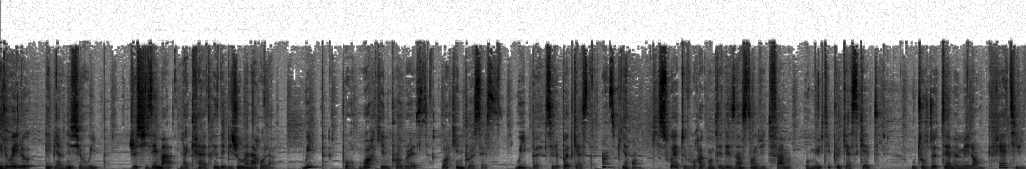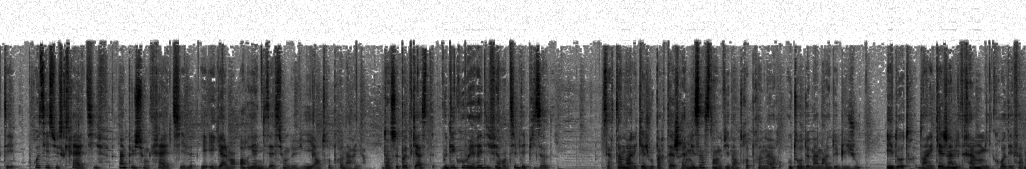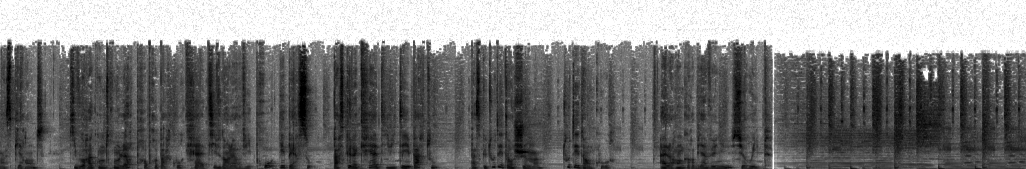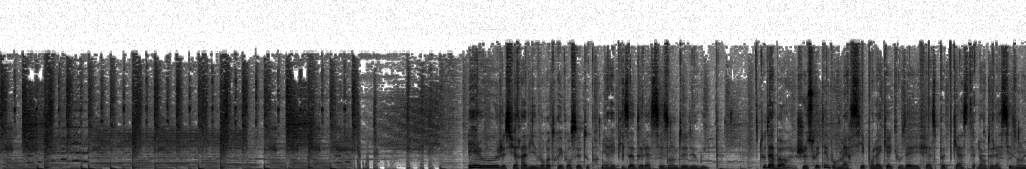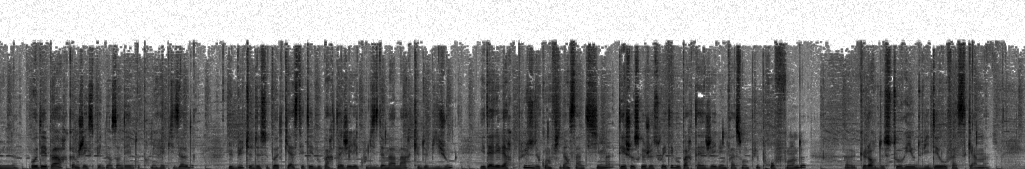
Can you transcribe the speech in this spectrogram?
Hello hello et bienvenue sur WIP. Je suis Emma, la créatrice des bijoux Manarola. WIP pour Work in Progress, Work in Process. WIP, c'est le podcast inspirant qui souhaite vous raconter des instants de vie de femme aux multiples casquettes autour de thèmes mêlant créativité, processus créatif, impulsion créative et également organisation de vie et entrepreneuriat. Dans ce podcast, vous découvrirez différents types d'épisodes. Certains dans lesquels je vous partagerai mes instants de vie d'entrepreneur autour de ma marque de bijoux, et d'autres dans lesquels j'inviterai à mon micro des femmes inspirantes qui vous raconteront leur propre parcours créatif dans leur vie pro et perso. Parce que la créativité est partout, parce que tout est en chemin, tout est en cours. Alors encore bienvenue sur WIP. Hello, je suis ravie de vous retrouver pour ce tout premier épisode de la saison 2 de WIP. Tout d'abord, je souhaitais vous remercier pour l'accueil que vous avez fait à ce podcast lors de la saison 1. Au départ, comme j'explique dans un des deux premiers épisodes, le but de ce podcast était de vous partager les coulisses de ma marque de bijoux et d'aller vers plus de confidences intimes, des choses que je souhaitais vous partager d'une façon plus profonde euh, que lors de stories ou de vidéos face cam.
